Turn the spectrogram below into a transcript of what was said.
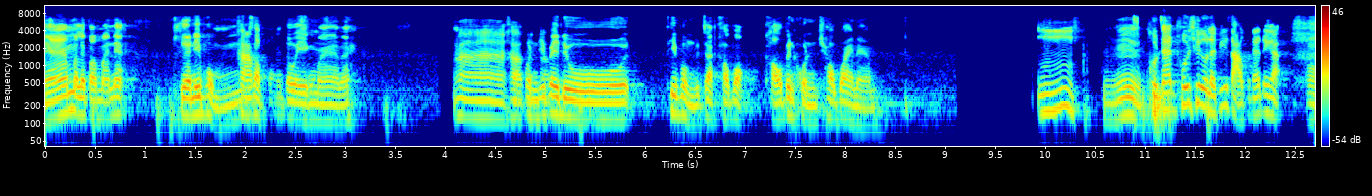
น้ำอะไรประมาณเนี้ยคืออันนี้ผมครับ spoil ตัวเองมานะอ่าครับ คนที่ไปดูที่ผมรู้จักเขาบอกเขาเป็นคนชอบว่ายน้ำอืมอืมคุณแนทพูดชื่ออะไรพี่สาวคุณแนทเองอะอ่า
